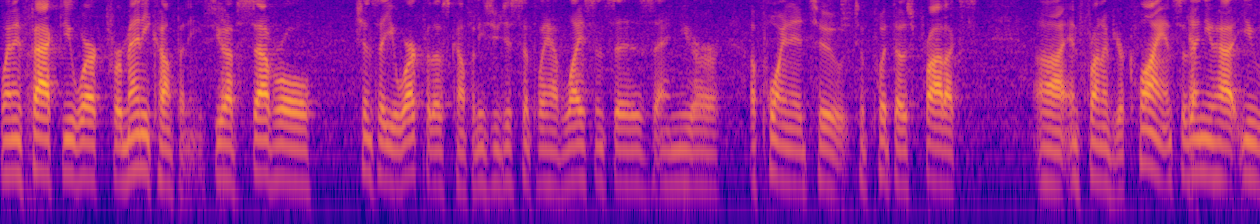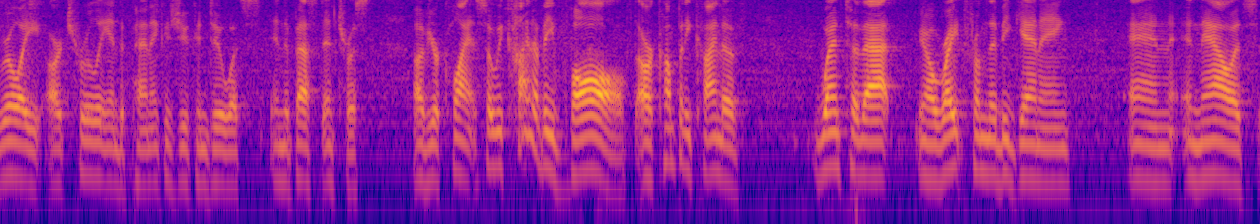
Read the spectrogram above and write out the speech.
when in fact you work for many companies. You have several I shouldn't say you work for those companies, you just simply have licenses and you're appointed to to put those products uh, in front of your clients. So then you have you really are truly independent because you can do what's in the best interest of your clients. So we kind of evolved. Our company kind of went to that, you know, right from the beginning, and and now it's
